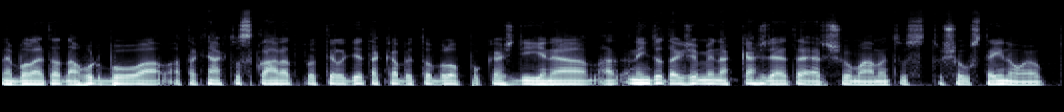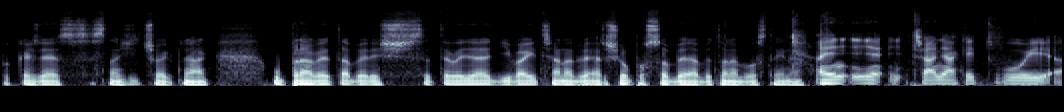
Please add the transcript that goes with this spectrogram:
nebo létat na hudbu a, a tak nějak to skládat pro ty lidi tak, aby to bylo po každý jiné. A není to tak, že my na každé té air show máme tu, tu show stejnou. Jo? Po každé se snaží člověk to nějak upravit, aby když se ty lidé dívají třeba na dvě air show po sobě, aby to nebylo stejné. A je, je třeba nějaký tvůj uh,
